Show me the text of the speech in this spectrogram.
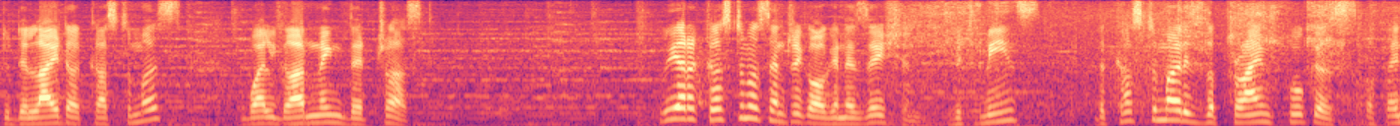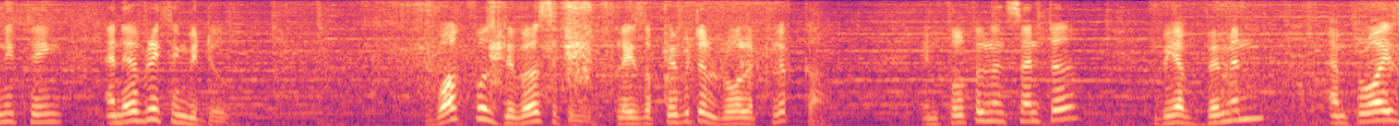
to delight our customers while garnering their trust. We are a customer centric organization, which means the customer is the prime focus of anything and everything we do. Workforce diversity plays a pivotal role at Flipkart. In Fulfillment Center, we have women employees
